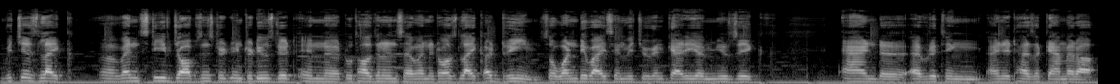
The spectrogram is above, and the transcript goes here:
which is like uh, when steve jobs introduced it in uh, 2007 it was like a dream. So one device in which you can carry your music and everything and it has a camera.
